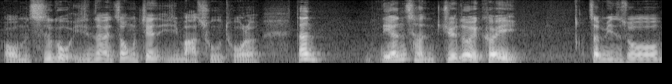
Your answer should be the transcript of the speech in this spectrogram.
我们持股已经在中间已经把它出脱了，但连成绝对可以证明说，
